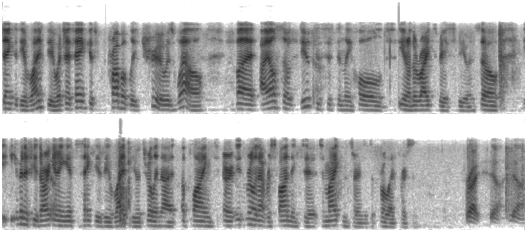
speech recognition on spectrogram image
sanctity of life view, which I think is probably true as well. But I also do consistently hold, you know, the rights-based view, and so even if he's arguing against the sanctity of life view, it's really not applying, to, or it's really not responding to, to my concerns as a pro-life person. Right. Yeah. Yeah.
